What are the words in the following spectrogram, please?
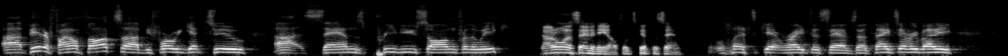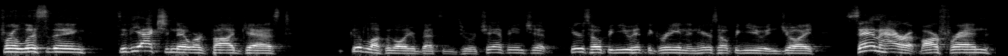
uh, Peter, final thoughts uh, before we get to uh, Sam's preview song for the week? I don't want to say anything else. Let's get to Sam. Let's get right to Sam. So thanks everybody for listening to the Action Network podcast. Good luck with all your bets at the Tour Championship. Here's hoping you hit the green, and here's hoping you enjoy Sam Harrop, our friend.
